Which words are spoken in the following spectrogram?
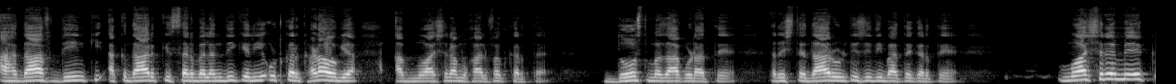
اہداف، دین کی اقدار کی سربلندی کے لیے اٹھ کر کھڑا ہو گیا۔ اب معاشرہ مخالفت کرتا ہے۔ دوست مذاق اڑاتے ہیں، رشتہ دار الٹی سیدھی باتیں کرتے ہیں۔ معاشرے میں ایک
